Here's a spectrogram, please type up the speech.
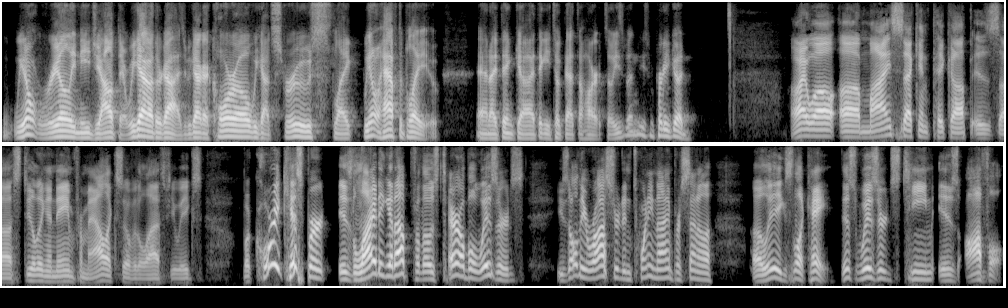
we don't really need you out there. We got other guys. We got Okoro, we got Strus. Like, we don't have to play you and I think uh, I think he took that to heart. So he's been he's been pretty good. All right. Well, uh, my second pickup is uh, stealing a name from Alex over the last few weeks, but Corey Kispert is lighting it up for those terrible Wizards. He's only rostered in 29% of uh, leagues. Look, hey, this Wizards team is awful.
